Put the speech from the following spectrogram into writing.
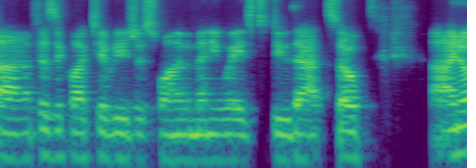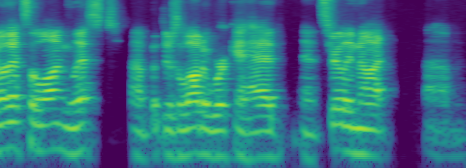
uh, physical activity is just one of the many ways to do that. So uh, I know that's a long list, uh, but there's a lot of work ahead, and it's certainly not, um,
